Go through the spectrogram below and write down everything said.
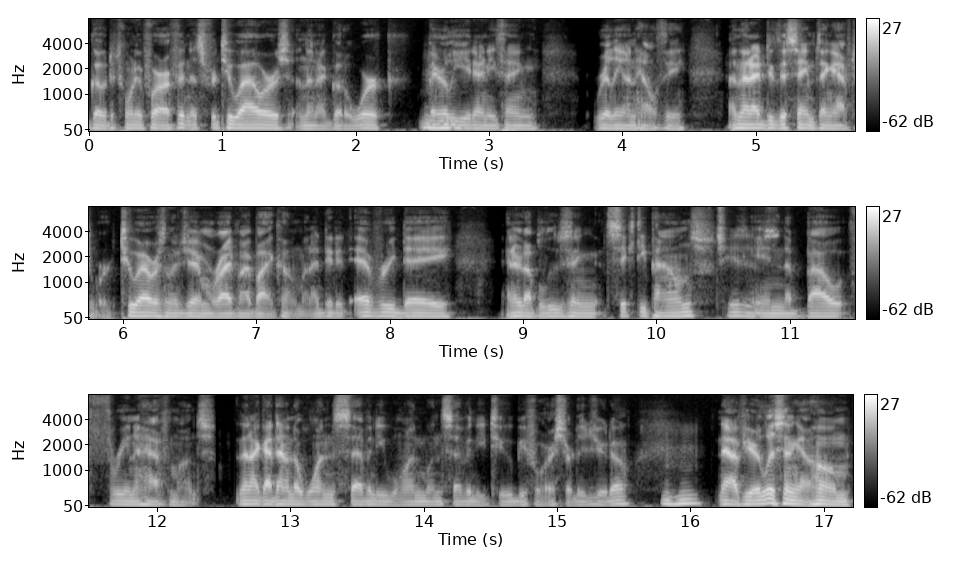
go to 24 hour fitness for two hours, and then I'd go to work, barely eat anything, really unhealthy. And then I'd do the same thing after work two hours in the gym, ride my bike home. And I did it every day. Ended up losing 60 pounds Jesus. in about three and a half months. Then I got down to 171, 172 before I started judo. Mhm. Now, if you're listening at home,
